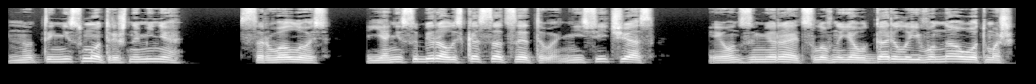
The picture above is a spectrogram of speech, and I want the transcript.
Но ты не смотришь на меня. Сорвалось. Я не собиралась касаться этого, не сейчас. И он замирает, словно я ударила его наотмашь,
